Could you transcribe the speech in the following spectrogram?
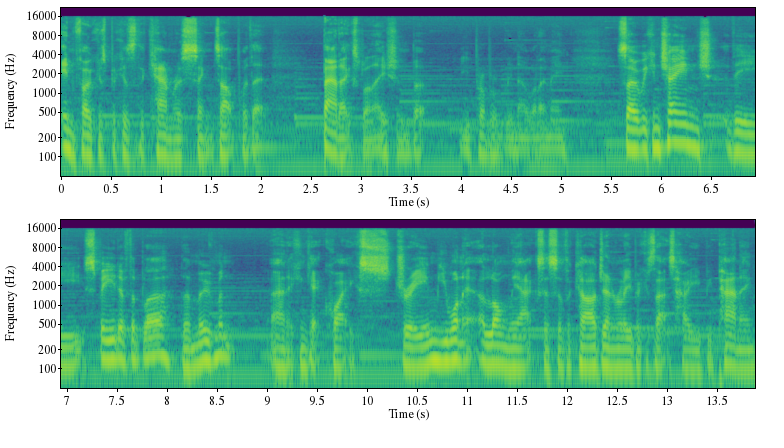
in focus because the camera is synced up with it. Bad explanation, but you probably know what I mean. So we can change the speed of the blur, the movement, and it can get quite extreme. You want it along the axis of the car generally because that's how you'd be panning.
